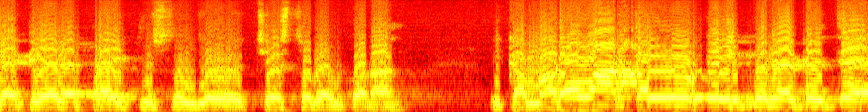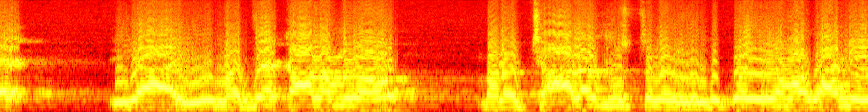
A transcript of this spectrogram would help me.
గట్టిగానే ప్రయత్నిస్తుంది చేస్తున్నారు అనుకోరాదు. ఇక మరో వార్తల్లోకి వెళ్ళిపోయినట్టయితే ఇక ఈ మధ్య కాలంలో మనం చాలా చూస్తున్నాం. ఎందుకో ఏమో కానీ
